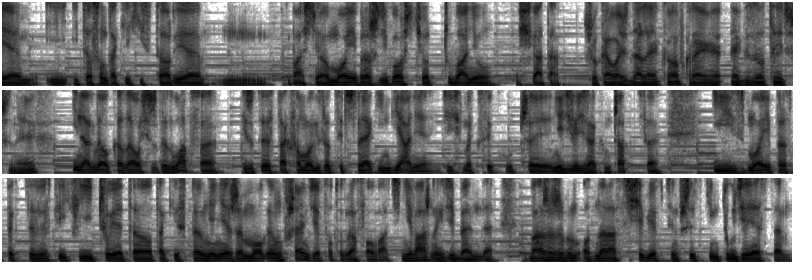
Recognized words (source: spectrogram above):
I am i, i to są takie historie mm, właśnie o mojej wrażliwości, odczuwaniu świata. Szukałeś daleko, w krajach egzotycznych, i nagle okazało się, że to jest łatwe i że to jest tak samo egzotyczne jak Indianie gdzieś w Meksyku czy niedźwiedzie na Kamczatce. I z mojej perspektywy w tej chwili czuję to takie spełnienie, że mogę wszędzie fotografować, nieważne gdzie będę. Ważne, żebym odnalazł siebie w tym wszystkim tu, gdzie jestem.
